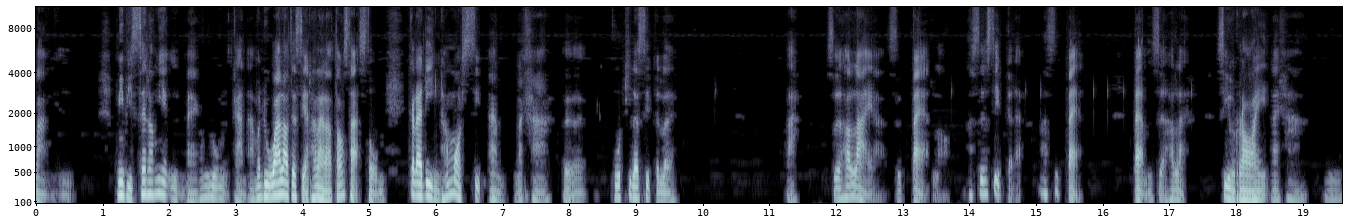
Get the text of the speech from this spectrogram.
หลังๆ มีผีเสื้อแล้วมีอย่างอื่นไหมก็ไม่รู้เหมือนกันอะมาดูว่าเราจะเสียเท่าไหร่เราต้องสะสมกระดิ่งทั้งหมดสิบอันนะคะ เออพูดทีละสิบไปเลยอะซื้อเท่าไหร่อะ ซื้อแปดหรอซื้อสิบก็ได้ซื้อแปดแปดมันเสียเท่าไหร่สี่ร้อยนะคะ อืม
